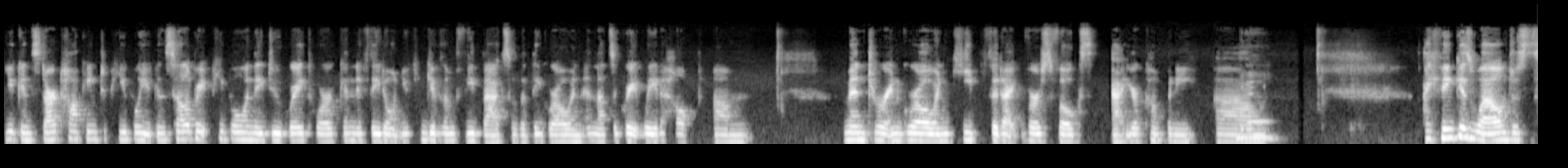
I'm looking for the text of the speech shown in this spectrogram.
you can start talking to people you can celebrate people when they do great work and if they don't you can give them feedback so that they grow and, and that's a great way to help um, mentor and grow and keep the diverse folks at your company um, Yeah. I think as well, just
